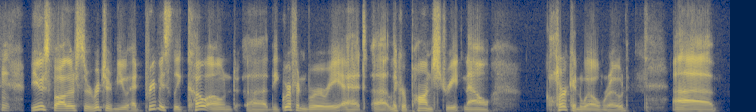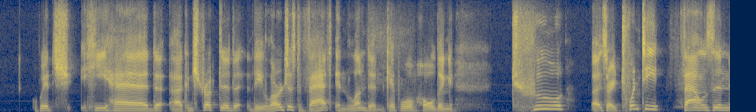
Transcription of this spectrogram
Meux's father, Sir Richard Meux, had previously co-owned uh, the Griffin Brewery at uh, Liquor Pond Street, now Clerkenwell Road, uh, which he had uh, constructed the largest vat in London, capable of holding two, uh, sorry, twenty thousand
